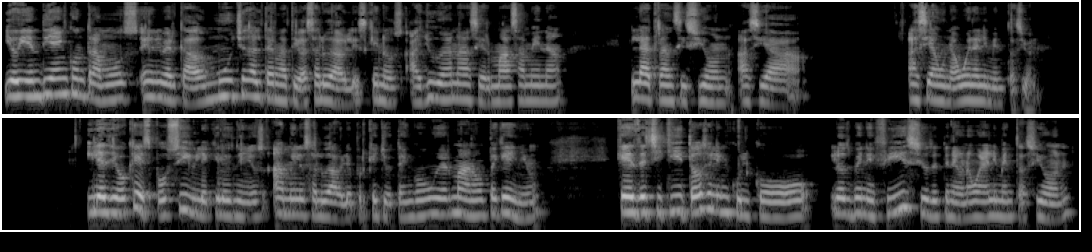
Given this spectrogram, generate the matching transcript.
Y hoy en día encontramos en el mercado muchas alternativas saludables que nos ayudan a hacer más amena la transición hacia, hacia una buena alimentación. Y les digo que es posible que los niños amen lo saludable porque yo tengo un hermano pequeño que desde chiquito se le inculcó los beneficios de tener una buena alimentación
